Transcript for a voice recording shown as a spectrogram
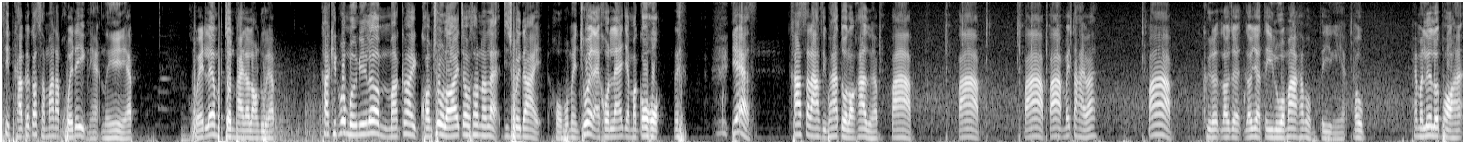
20 ครับ แล้วก็สามารถรับเควสได้อีกนะฮะนี่นะครับ เควสเริ่มจญภัยเราลองดูครับข้าคิดว่าเมืองนี้เริ่มมาใกล้ความชั่วร้ายเจ้าเท่านั้นแหละที่ช่วยได้โหผมเห็นช่วยหลายคนแล้วอย่ามาโกหก yes ฆ่าสลาม 15 ตัวลองฆ่าดูครับป้าบป้าบป้าบป้าบไม่ตายวะป้าบคือเราเราจะเราอย่าตีรัวมากครับผมตีอย่างเงี้ยปุ๊บให้มันเลื่อนรถพอฮะ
